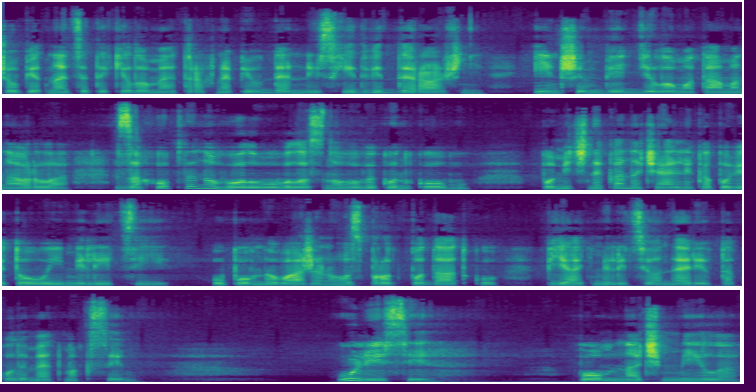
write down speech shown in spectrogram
що в 15 кілометрах на південний схід від Деражні, іншим відділом отамана Орла, захоплено голову волосного виконкому, помічника начальника повітової міліції, уповноваженого з продподатку, п'ять міліціонерів та кулемет Максим. У лісі помначміла,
